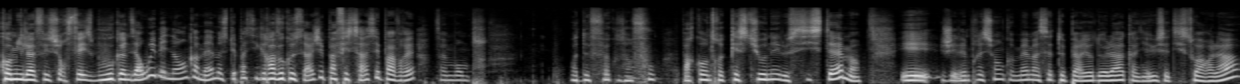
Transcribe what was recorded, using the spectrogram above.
comme il a fait sur Facebook en disant oui mais non quand même c'était pas si grave que ça j'ai pas fait ça c'est pas vrai. Enfin bon what the fuck, on s'en fout. Par contre, questionner le système, et j'ai l'impression que même à cette période-là, quand il y a eu cette histoire-là,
